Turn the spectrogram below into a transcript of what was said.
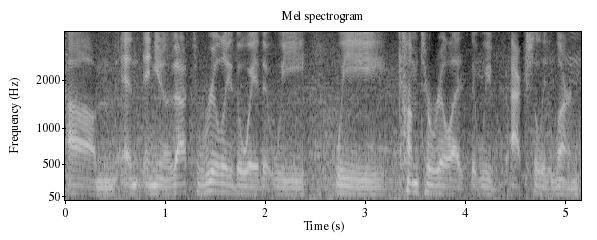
Um, and, and you know, that's really the way that we we come to realize that we've actually learned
